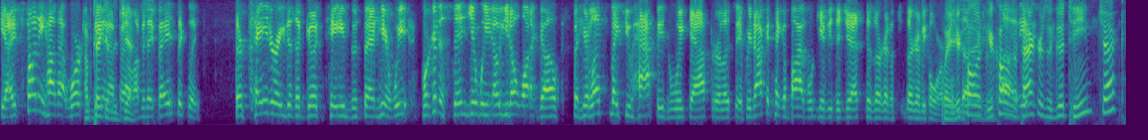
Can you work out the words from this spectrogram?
Yeah, it's funny how that works. I'm in the taking the NFL. I mean, they basically they're catering to the good teams and saying, "Here, we we're going to send you. We know you don't want to go, but here, let's make you happy the week after. Let's if we're not going to take a bye, we'll give you the Jets because they're going to they're going to be horrible." Wait, you're So, calling you're calling uh, the Packers a good team, Jack?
